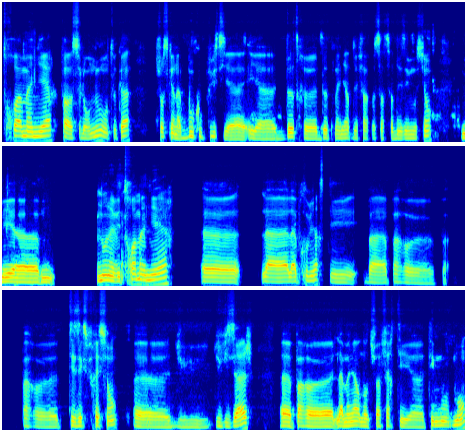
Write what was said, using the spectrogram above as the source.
trois manières, enfin selon nous en tout cas, je pense qu'il y en a beaucoup plus, il y a, il y a d'autres, d'autres manières de faire ressortir des émotions. Mais nous, on avait trois manières. la, la première, c'était bah, par, par, tes expressions du, du visage. Euh, par euh, la manière dont tu vas faire tes, euh, tes mouvements.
